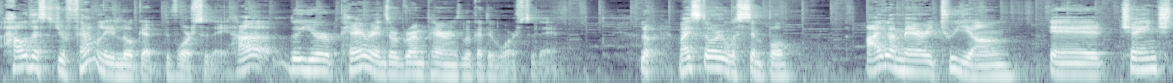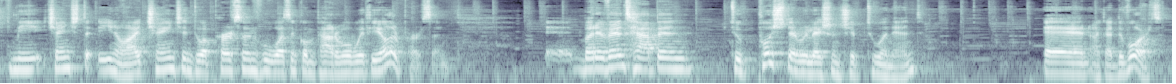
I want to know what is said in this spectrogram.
how does your family look at divorce today? How do your parents or grandparents look at divorce today? Look, my story was simple. I got married too young. It changed me, changed, you know, I changed into a person who wasn't compatible with the other person. But events happened to push the relationship to an end, and I got divorced.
